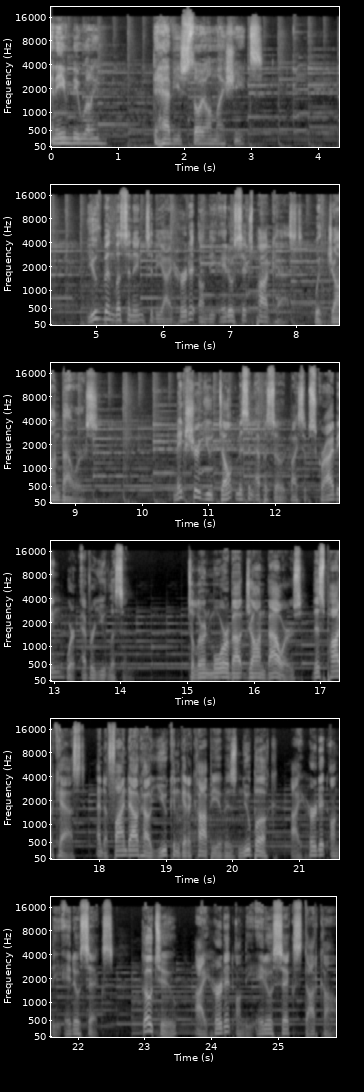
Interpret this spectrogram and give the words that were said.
and even be willing to have you soil my sheets. You've been listening to the I Heard It on the 806 podcast with John Bowers. Make sure you don't miss an episode by subscribing wherever you listen. To learn more about John Bowers, this podcast, and to find out how you can get a copy of his new book, I Heard It on the 806, go to ihearditonthe806.com.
